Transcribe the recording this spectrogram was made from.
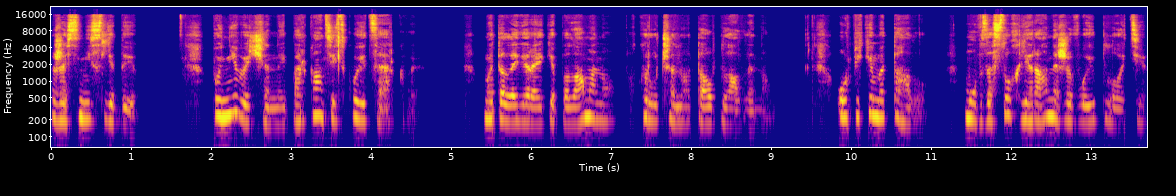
жасні сліди. Понівечений паркан сільської церкви, металеві рейки поламано, покручено та оплавлено, опіки металу, мов засохлі рани живої плоті.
